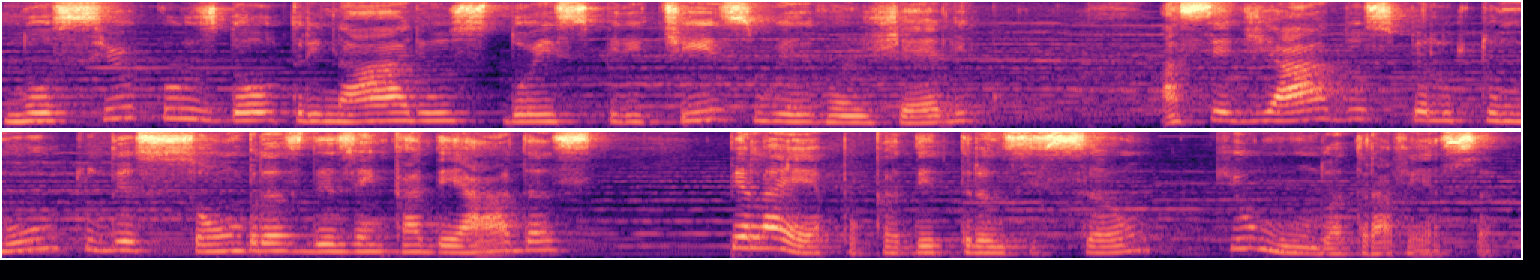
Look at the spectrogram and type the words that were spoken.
nos círculos doutrinários do Espiritismo evangélico, assediados pelo tumulto de sombras desencadeadas pela época de transição que o mundo atravessa.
